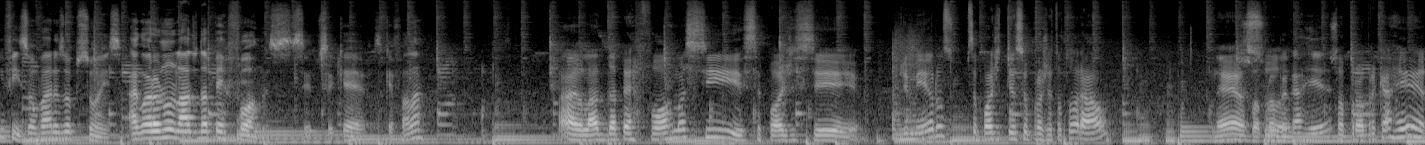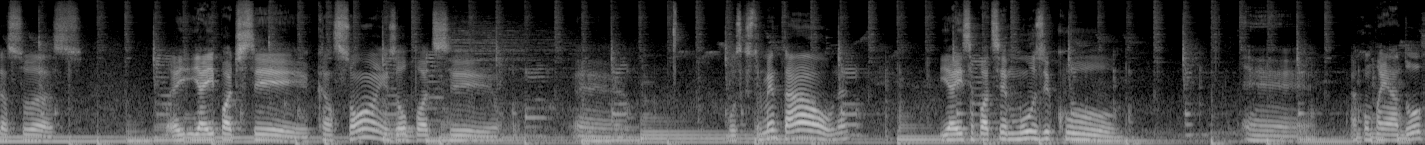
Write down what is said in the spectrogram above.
Enfim, são várias opções. Agora no lado da performance, você, quer, você quer falar? Ah, o lado da performance, você pode ser. Primeiro, você pode ter seu projeto autoral, né? a sua, própria carreira. Sua própria carreira, suas. E aí pode ser canções ou pode ser é, música instrumental, né? E aí você pode ser músico é, acompanhador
